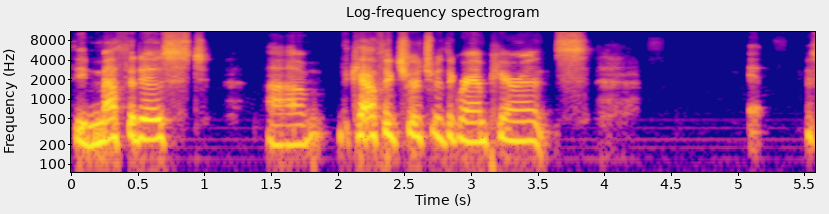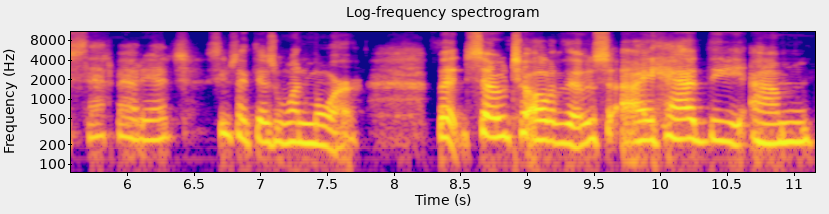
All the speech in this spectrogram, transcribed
the Methodist, um, the Catholic Church with the grandparents. Is that about it? Seems like there's one more. But so to all of those, I had the um,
